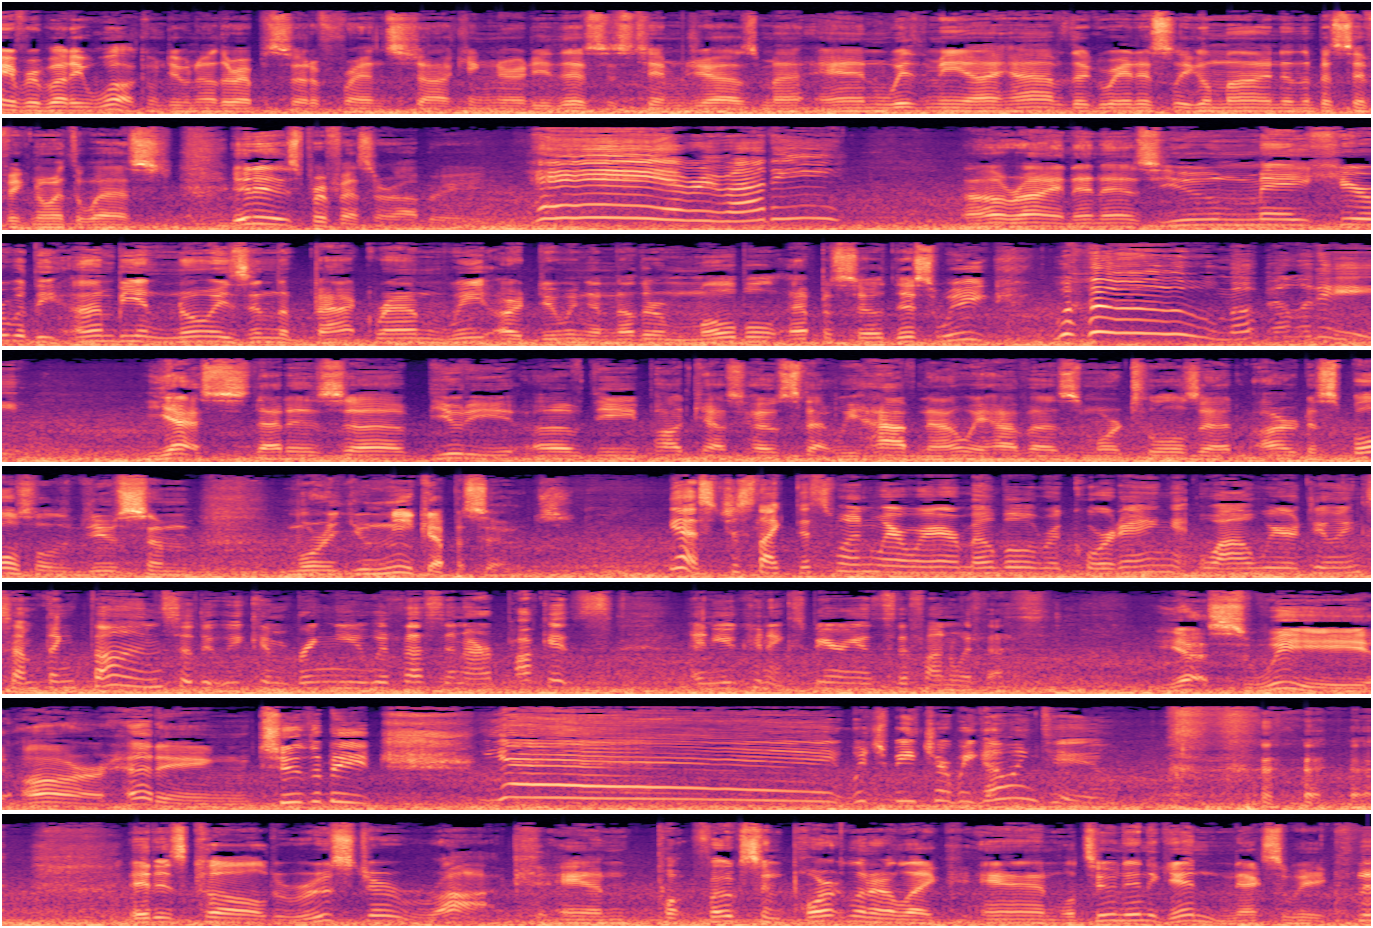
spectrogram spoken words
Hey everybody, welcome to another episode of Friends Talking Nerdy. This is Tim Jasma, and with me I have the greatest legal mind in the Pacific Northwest. It is Professor Aubrey. Hey everybody! Alright, and as you may hear with the ambient noise in the background, we are doing another mobile episode this week. Woohoo! Mobility! Yes, that is uh, beauty of the podcast host that we have now. We have uh, some more tools at our disposal to do some more unique episodes. Yes, just like this one where we're mobile recording while we're doing something fun so that we can bring you with us in our pockets and you can experience the fun with us. Yes, we are heading to the beach. Yay! Which beach are we going to? it is called Rooster Rock, and po- folks in Portland are like, and we'll tune in again next week.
